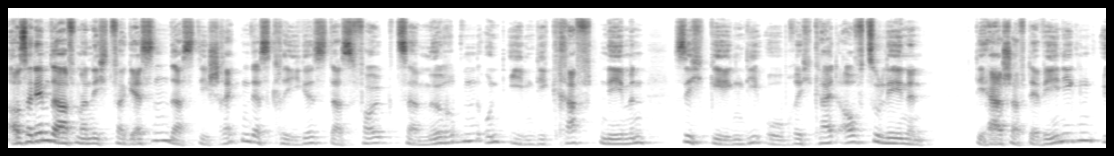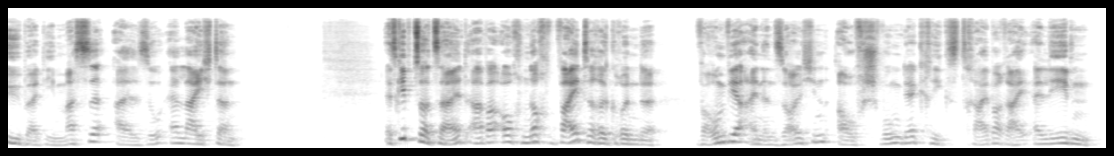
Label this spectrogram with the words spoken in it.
Außerdem darf man nicht vergessen, dass die Schrecken des Krieges das Volk zermürben und ihm die Kraft nehmen, sich gegen die Obrigkeit aufzulehnen, die Herrschaft der wenigen über die Masse also erleichtern. Es gibt zurzeit aber auch noch weitere Gründe, warum wir einen solchen Aufschwung der Kriegstreiberei erleben.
